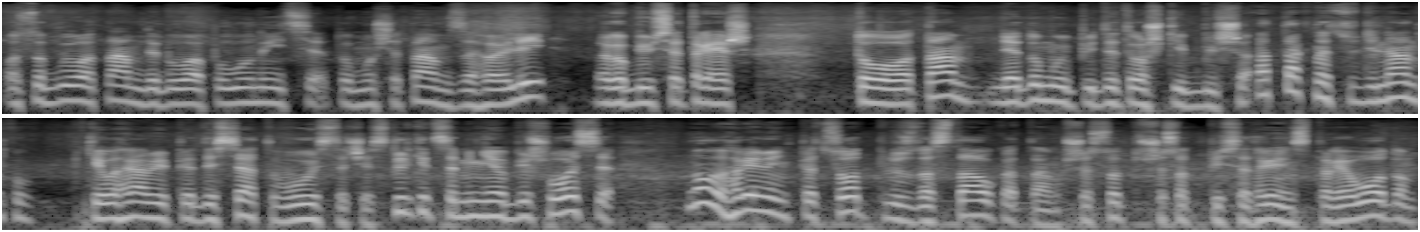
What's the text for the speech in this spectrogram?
особливо там, де була полуниця, тому що там взагалі робився треш, то там, я думаю, піде трошки більше. А так на цю ділянку кілограмів 50 вистачить. Скільки це мені обійшлося? Ну, гривень 500 плюс доставка, там 600-650 гривень з переводом.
